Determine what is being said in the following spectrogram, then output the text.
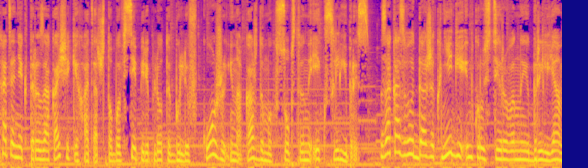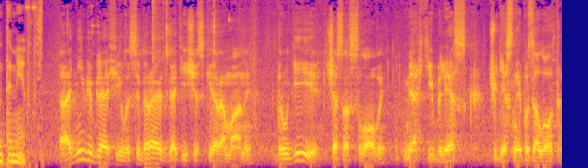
Хотя некоторые заказчики хотят, чтобы все переплеты были в коже и на каждом их собственный экслибрис. Заказывают даже книги, инкрустированные бриллиантами. Одни библиофилы собирают готические романы, другие – часословы, мягкий блеск, чудесное позолота,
